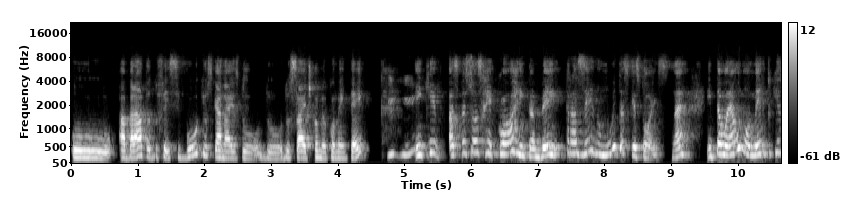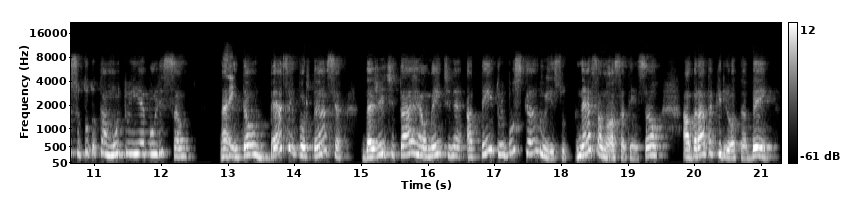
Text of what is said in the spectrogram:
o, a Brata do Facebook, os canais do, do, do site, como eu comentei, Uhum. em que as pessoas recorrem também trazendo muitas questões, né? Então é um momento que isso tudo está muito em ebulição. Né? Então, dessa importância da gente estar tá realmente né, atento e buscando isso. Nessa nossa atenção, a Brata criou também,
